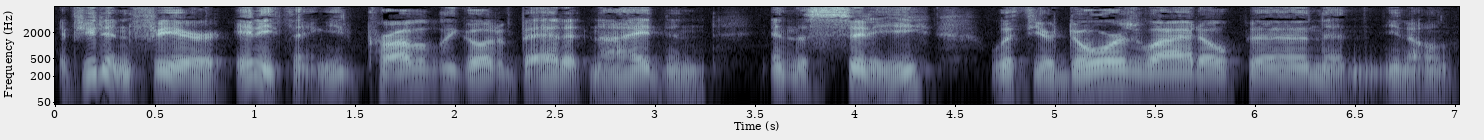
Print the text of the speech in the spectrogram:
If you didn't fear anything, you'd probably go to bed at night and in the city with your doors wide open and you know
